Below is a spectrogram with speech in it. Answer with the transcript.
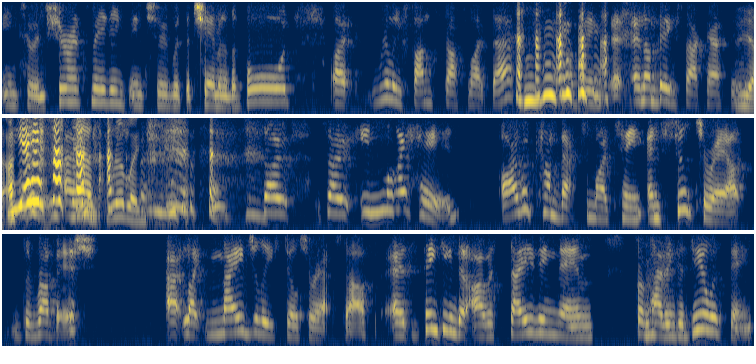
into insurance meetings, into with the chairman of the board, like really fun stuff like that. and, I'm being, and I'm being sarcastic. Yeah. Yeah. it sounds thrilling. So, so in my head, I would come back to my team and filter out the rubbish, uh, like majorly filter out stuff, uh, thinking that I was saving them from having to deal with things.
